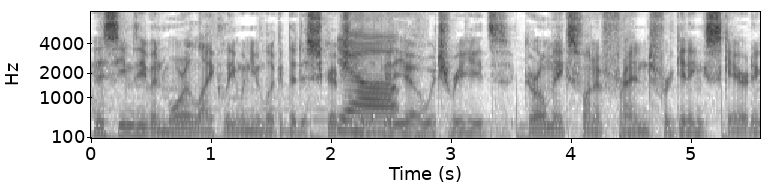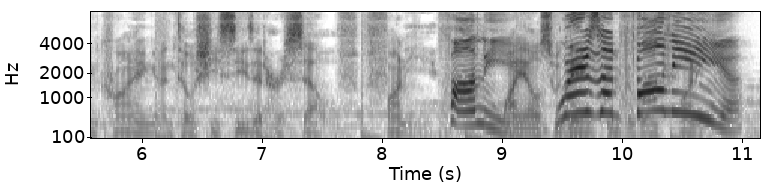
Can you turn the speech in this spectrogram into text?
This seems even more likely when you look at the description of the video, which reads Girl makes fun of friend for getting scared and crying until she sees it herself. Funny. Funny. Why else would Where they include the word funny?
